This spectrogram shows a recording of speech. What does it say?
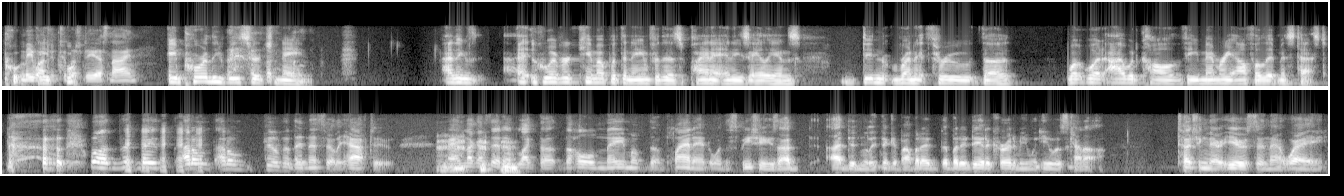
po- Me a watching too poor- much DS9. a poorly researched name. I think uh, whoever came up with the name for this planet and these aliens didn't run it through the what what I would call the memory alpha litmus test. well, they, I don't. I don't feel that they necessarily have to. And like I said, uh, like the, the whole name of the planet or the species, I I didn't really think about, but it, but it did occur to me when he was kind of touching their ears in that way.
